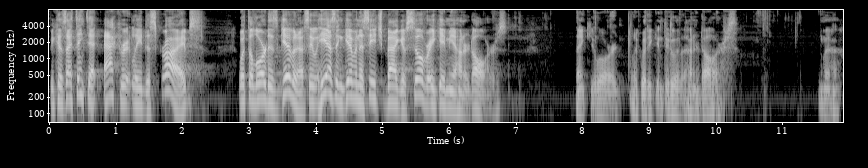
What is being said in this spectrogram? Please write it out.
because I think that accurately describes what the Lord has given us. He hasn't given us each bag of silver, He gave me $100. Thank you, Lord. Look what He can do with $100. Yeah.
